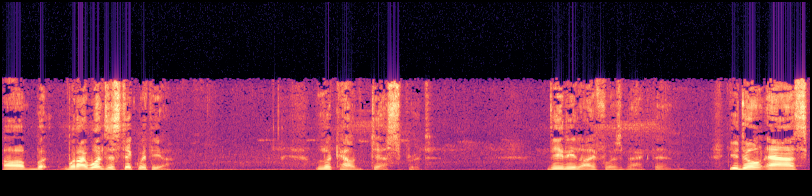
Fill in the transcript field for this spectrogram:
Uh, but what I want to stick with you, look how desperate daily life was back then. You don't ask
